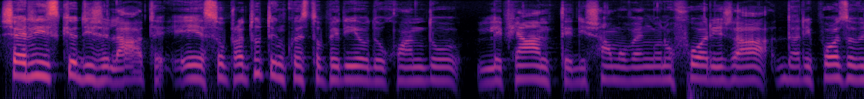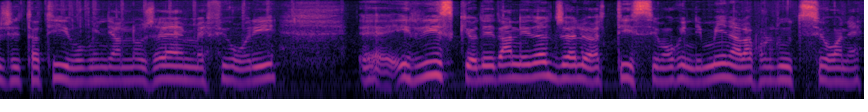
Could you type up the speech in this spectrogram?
c'è il rischio di gelate e soprattutto in questo periodo quando le piante diciamo, vengono fuori già da riposo vegetativo, quindi hanno gemme, fiori, eh, il rischio dei danni del gelo è altissimo, quindi mina la produzione.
